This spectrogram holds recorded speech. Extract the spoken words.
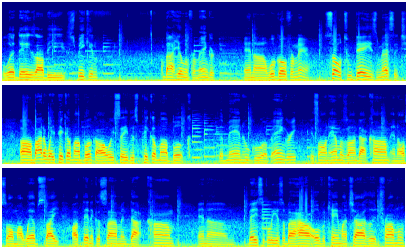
What days I'll be speaking about healing from anger, and uh, we'll go from there. So today's message. Um, by the way, pick up my book. I always say this: pick up my book, "The Man Who Grew Up Angry." It's on Amazon.com and also on my website, AuthenticAssignment.com. And um, basically, it's about how I overcame my childhood trauma.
